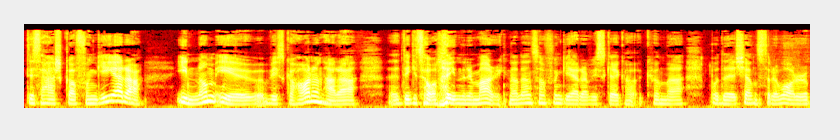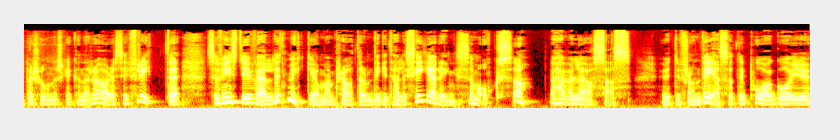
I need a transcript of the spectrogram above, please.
det så här ska fungera inom EU. Vi ska ha den här eh, digitala inre marknaden som fungerar. Vi ska kunna, både tjänster och varor och personer ska kunna röra sig fritt. Eh, så finns det ju väldigt mycket om man pratar om digitalisering som också behöver lösas utifrån det. Så det pågår ju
